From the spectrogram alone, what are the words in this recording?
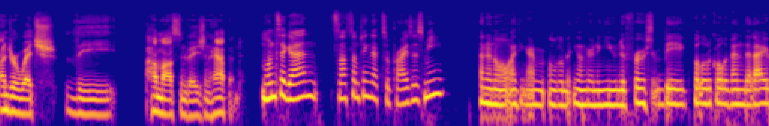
under which the Hamas invasion happened. Once again, it's not something that surprises me. I don't know. I think I'm a little bit younger than you. The first big political event that I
